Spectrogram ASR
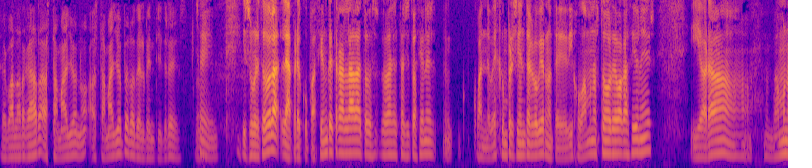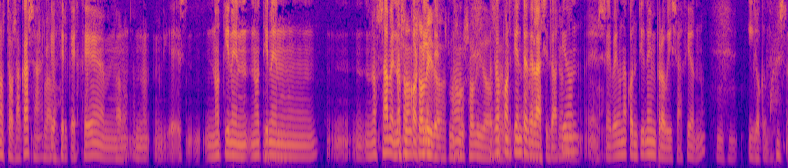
Se va a alargar hasta mayo, ¿no? Hasta mayo, pero del 23. ¿no? Sí, y sobre todo la, la preocupación que traslada todas, todas estas situaciones cuando ves que un presidente del gobierno te dijo vámonos todos de vacaciones y ahora vámonos todos a casa. Claro. Quiero decir que es que mm, no, es- no tienen, no tienen, no saben, no, No son, conscientes, sólidos, no son sólidos no son en- conscientes en de la situación. eh, se ve una continua improvisación, ¿no? Y lo que más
